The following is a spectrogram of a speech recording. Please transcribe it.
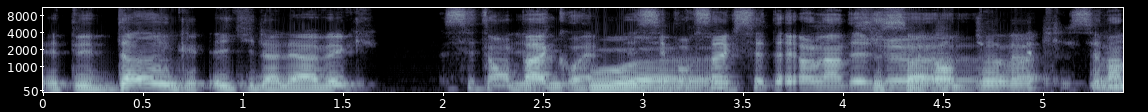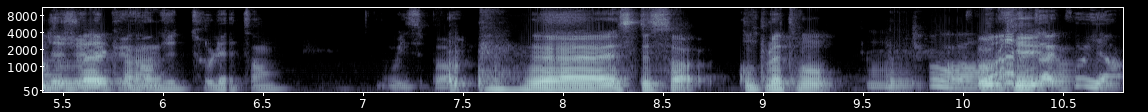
étaient dingues et qu'il allait avec. C'était en Et pack, ouais. Et c'est euh, pour ça que c'est d'ailleurs l'un des c'est jeux. euh, c'est l'un des jeux les plus vendus de tous les temps. Oui, Sport. Ouais, ouais, c'est ça, complètement. Ok. Ouais, couille, hein.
